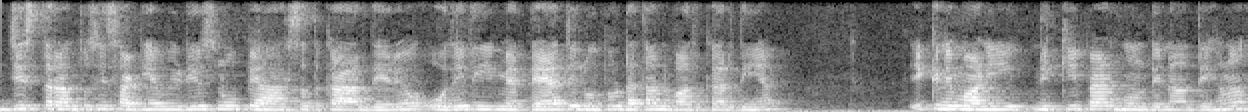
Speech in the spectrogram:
ਜਿਸ ਤਰ੍ਹਾਂ ਤੁਸੀਂ ਸਾਡੀਆਂ ਵੀਡੀਓਜ਼ ਨੂੰ ਪਿਆਰ, ਸਤਿਕਾਰ ਦੇ ਰਹੇ ਹੋ, ਉਹਦੇ ਲਈ ਮੈਂ ਤਹਿ ਦਿਲੋਂ ਤੁਹਾਡਾ ਧੰਨਵਾਦ ਕਰਦੀ ਹਾਂ। ਇੱਕ ਨਿਮਾਣੀ ਨਿੱਕੀ ਭੈਣ ਹੋਣ ਦੇ ਨਾਤੇ ਹਨਾ?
